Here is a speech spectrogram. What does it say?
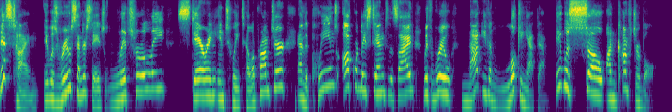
This time, it was Rue center stage, literally staring into a teleprompter, and the Queens awkwardly standing to the side with Rue not even looking at them. It was so uncomfortable.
